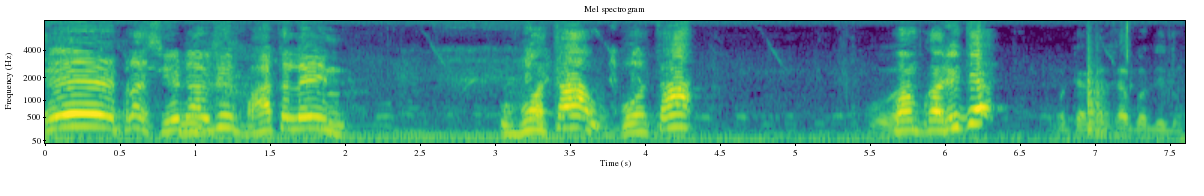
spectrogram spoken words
એ પેલા શેઠ આવશે ભાત લઈને. ઊભો થા ઊભો થા. કોમ કર્યું તે? ટ્રેક્ટર સાફ કરી દીધું.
